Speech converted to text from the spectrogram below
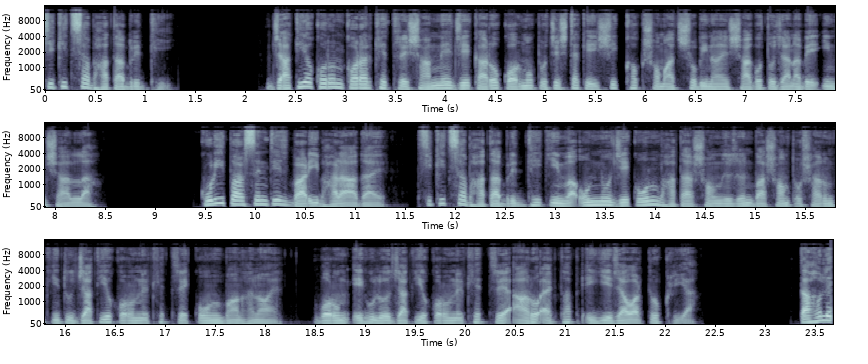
চিকিৎসা ভাতা বৃদ্ধি। জাতীয়করণ করার ক্ষেত্রে সামনে যে কারও কর্মপ্রচেষ্টাকেই শিক্ষক সমাজ সবিনয়ে স্বাগত জানাবে ইনশাআল্লাহ। কুড়ি পার্সেন্টেজ বাড়ি ভাড়া আদায় চিকিৎসা ভাতা বৃদ্ধি কিংবা অন্য যে কোন ভাতার সংযোজন বা সম্প্রসারণ কিন্তু জাতীয়করণের ক্ষেত্রে কোনো বাধা নয়, বরং এগুলো জাতীয়করণের ক্ষেত্রে আরও এক ধাপ এগিয়ে যাওয়ার প্রক্রিয়া। তাহলে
